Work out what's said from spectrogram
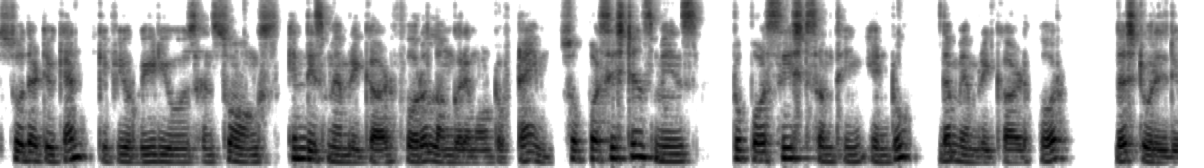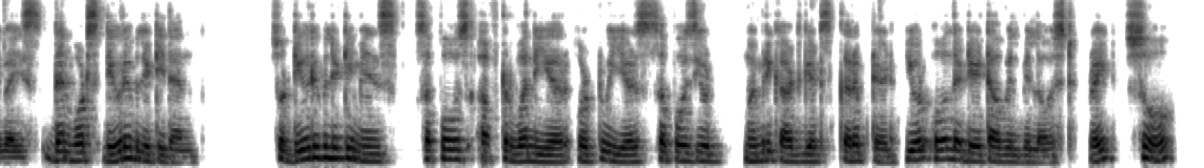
so that you can keep your videos and songs in this memory card for a longer amount of time. So persistence means to persist something into the memory card or the storage device. Then what's durability then? So durability means suppose after one year or two years, suppose your memory card gets corrupted, your all the data will be lost, right? So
